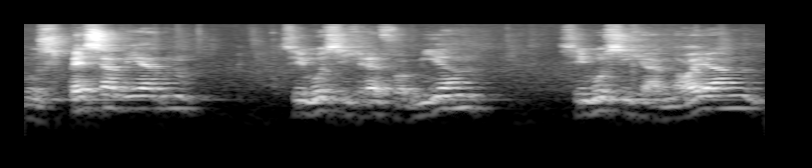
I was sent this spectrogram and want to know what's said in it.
muss besser werden, sie muss sich reformieren, sie muss sich erneuern,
